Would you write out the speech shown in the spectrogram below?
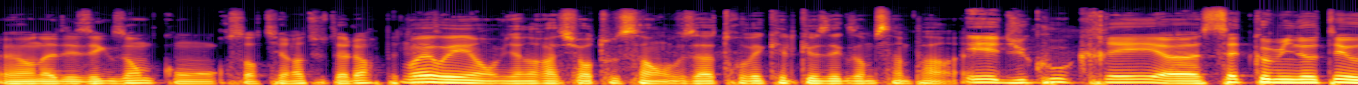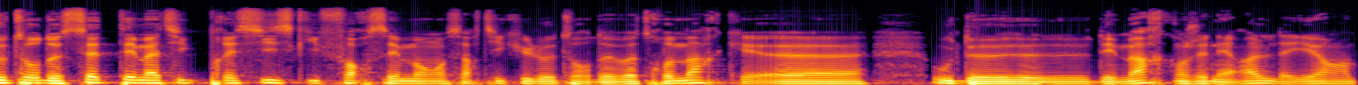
On a des exemples qu'on ressortira tout à l'heure, peut-être. Oui, oui, on viendra sur tout ça. On vous a trouvé quelques exemples sympas. ouais. Et du coup, créer cette communauté autour de cette thématique précise qui forcément s'articule autour de votre marque ou de, des marques en général d'ailleurs, hein,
